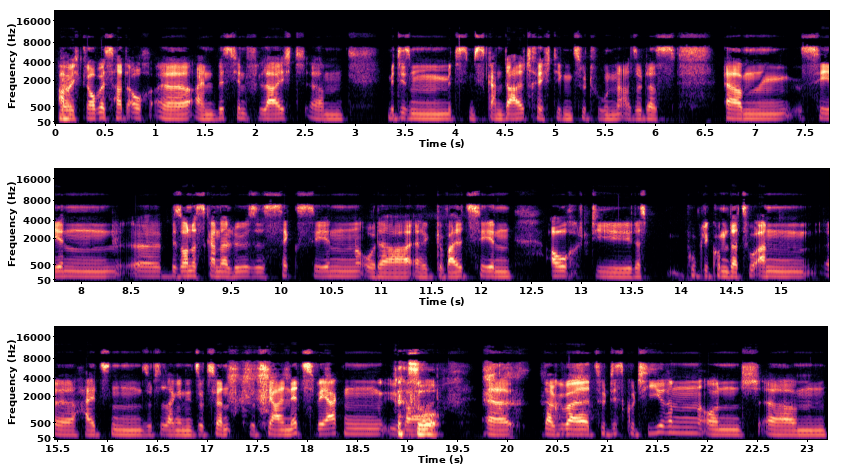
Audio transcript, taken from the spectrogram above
Aber ja. ich glaube, es hat auch äh, ein bisschen vielleicht ähm, mit diesem mit diesem skandalträchtigen zu tun. Also dass ähm, Szenen, äh, besonders skandalöse Sexszenen oder äh, Gewaltszenen auch die das Publikum dazu anheizen, sozusagen in den Sozi sozialen Netzwerken über so. äh, darüber zu diskutieren und ähm,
